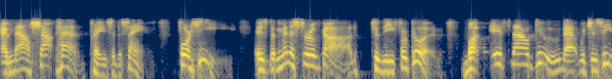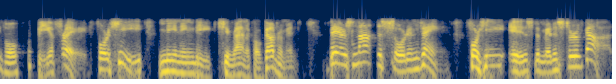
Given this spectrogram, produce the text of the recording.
and thou shalt have praise of the same. For he is the minister of God to thee for good. But if thou do that which is evil, be afraid. For he, meaning the tyrannical government, bears not the sword in vain, for he is the minister of God,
